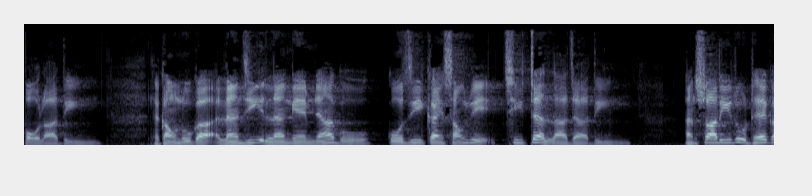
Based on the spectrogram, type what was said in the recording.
ပေါ်လာသည်၎င်းတို့ကအလံကြီးအလံငယ်များကို ကိုစီကင်ဆောင်၍ခြိတက်လာကြသည်အန်ဆာရီတို့ထဲက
